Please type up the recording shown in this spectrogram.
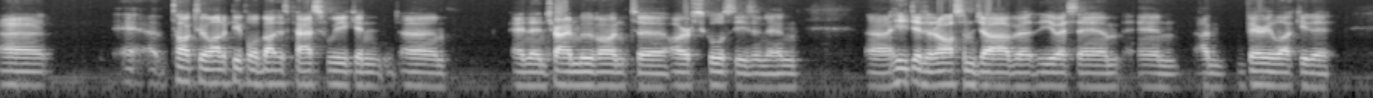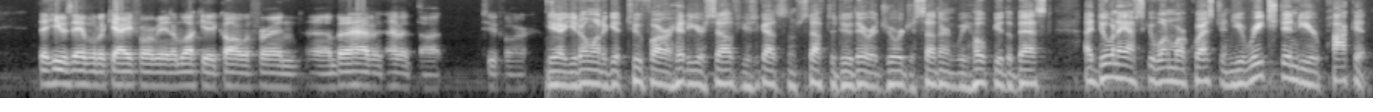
uh, eh, talk to a lot of people about this past week, and um, and then try and move on to our school season. And uh, he did an awesome job at the USAM, and I'm very lucky that that he was able to caddy for me, and I'm lucky to call him a friend. Uh, but I haven't I haven't thought too far. Yeah, you don't want to get too far ahead of yourself. You've got some stuff to do there at Georgia Southern. We hope you're the best. I do want to ask you one more question. You reached into your pocket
